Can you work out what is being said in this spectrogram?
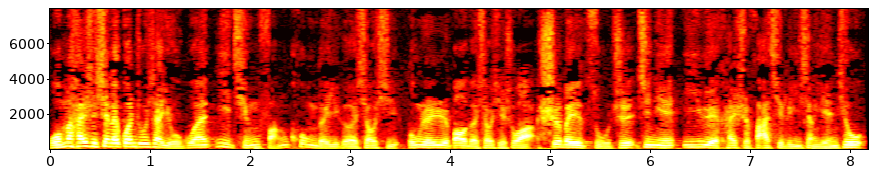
我们还是先来关注一下有关疫情防控的一个消息。工人日报的消息说啊，世卫组织今年一月开始发起了一项研究，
